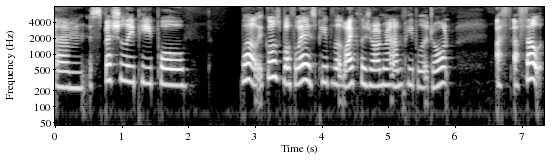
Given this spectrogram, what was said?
um, especially people. Well, it goes both ways. People that like the genre and people that don't. I, I felt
